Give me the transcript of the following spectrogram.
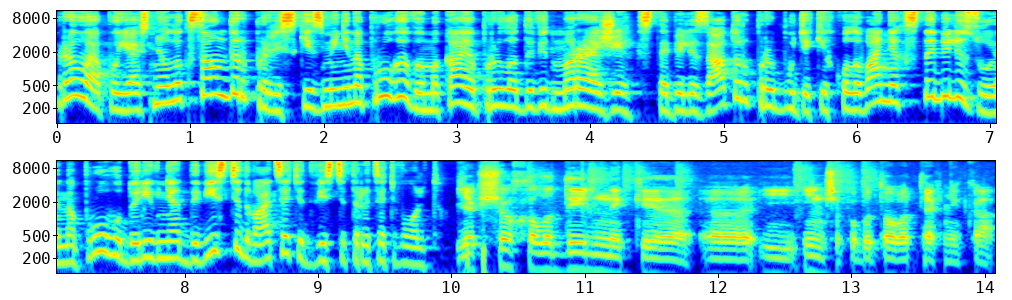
Реле, пояснює Олександр, при різкій зміні напруги вимикає прилади від мережі. Стабілізатор при будь-яких коливаннях стабілізує напругу до рівня 220-230 вольт. Якщо холодильники е, і інша побутова техніка,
